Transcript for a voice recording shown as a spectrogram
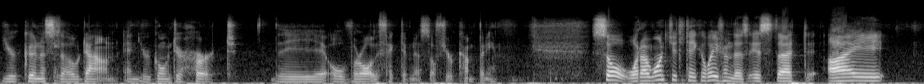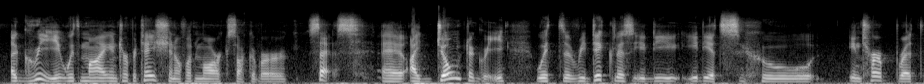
you're going to slow down and you're going to hurt the overall effectiveness of your company. So what I want you to take away from this is that I agree with my interpretation of what Mark Zuckerberg says. Uh, I don't agree with the ridiculous idi idiots who interpret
